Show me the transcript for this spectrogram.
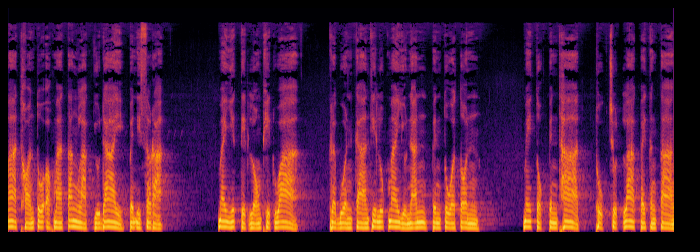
มารถถอนตัวออกมาตั้งหลักอยู่ได้เป็นอิสระ ไม่ยึดติดหลงผิดว่า กระบวนการที่ลุกไหม้อยู่นั้นเป็นตัวตน ไม่ตกเป็นทาตถูกฉุดลากไปต่าง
